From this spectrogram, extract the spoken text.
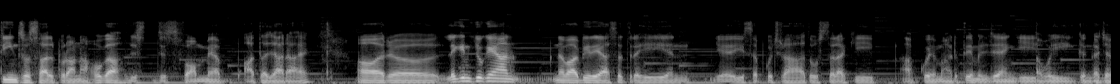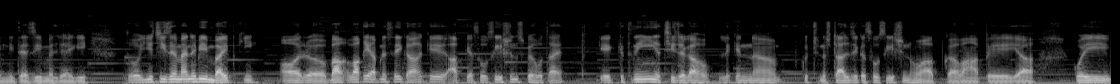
تین سو سال پرانا ہوگا جس جس فارم میں اب آتا جا رہا ہے۔ اور لیکن کیونکہ یہاں نوابی ریاست رہی یہ سب کچھ رہا، تو اس طرح کی آپ کو عمارتیں مل جائیں گی، وہی گنگا جمنی تہذیب مل جائے گی۔ تو یہ چیزیں میں نے بھی امبائب کی اور واقعی آپ نے صحیح کہا کہ آپ کے ایسوسیشنس پہ ہوتا ہے کہ کتنی ہی اچھی جگہ ہو، لیکن کچھ نسٹالجک ایسوسیشن ہو آپ کا وہاں پہ یا کوئی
